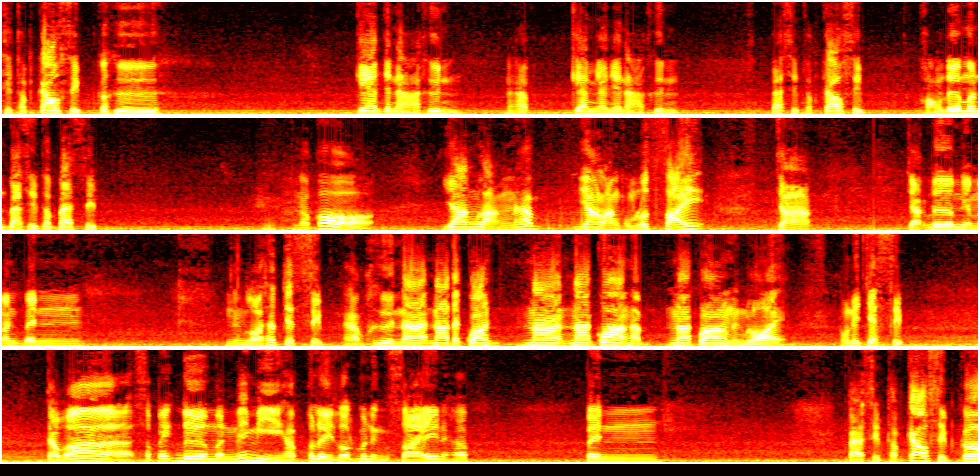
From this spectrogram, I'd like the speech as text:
80ทับ90ก็คือ แก้มจะหนาขึ้นนะครับ แก้มยางจะหนาขึ้น80ทับ90ของเดิมมัน80ทับ80แล้วก็ยางหลังนะครับ ยางหลังผมลดไซส์จากจากเดิมเนี่ยมันเป็น100ทับ70นะครับ คือหน้าหน้าจะกว้างหน้าหน้ากว้างครับ หน้ากว้าง100ตรงนี้70 แต่ว่าสเปคเดิมมันไม่มีครับ ก็เลยลดมาหนึ่งไซส์นะครับ เป็น80ทับ90ก็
